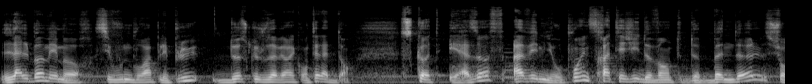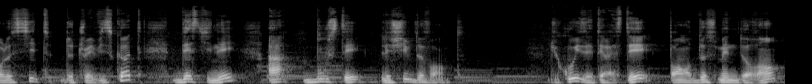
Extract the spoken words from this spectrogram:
l'album est mort, si vous ne vous rappelez plus de ce que je vous avais raconté là-dedans. Scott et Azoff avaient mis au point une stratégie de vente de bundle sur le site de Travis Scott destinée à booster les chiffres de vente. Du coup, ils étaient restés pendant deux semaines de rang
